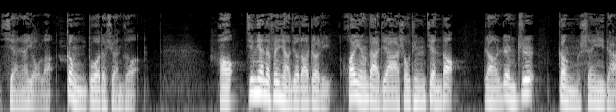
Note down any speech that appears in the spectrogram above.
显然有了更多的选择。好，今天的分享就到这里。欢迎大家收听《剑道》，让认知更深一点。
